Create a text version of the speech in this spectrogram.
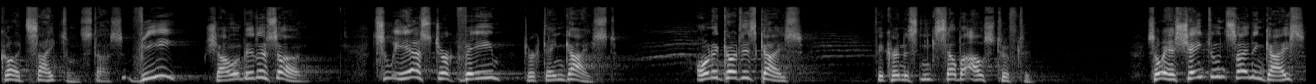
Gott zeigt uns das. Wie? Schauen wir das an. Zuerst durch wem? Durch den Geist. Ohne Gottes Geist, wir können es nicht selber austüfteln. So, er schenkt uns seinen Geist,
